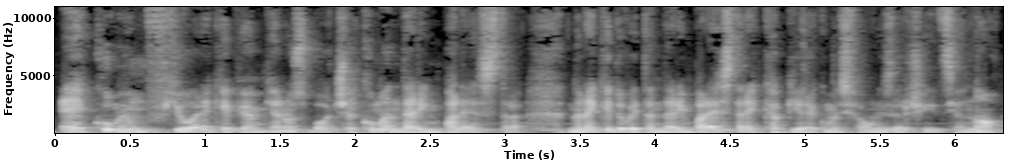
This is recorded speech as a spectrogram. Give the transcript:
È come un fiore che pian piano sboccia, è come andare in palestra. Non è che dovete andare in palestra e capire come si fa un esercizio, no,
